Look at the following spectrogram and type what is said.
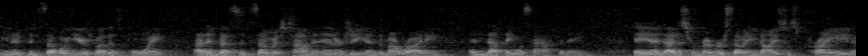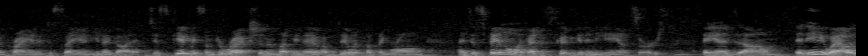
you know, it'd been several years by this point. I'd invested so much time and energy into my writing and nothing was happening. And I just remember so many nights just praying and praying and just saying, you know, God, just give me some direction and let me know if I'm doing something wrong. And just feeling like I just couldn't get any answers. And um, and anyway, I,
